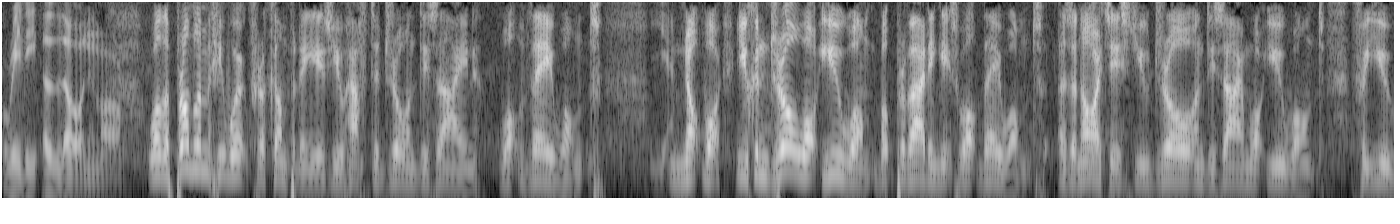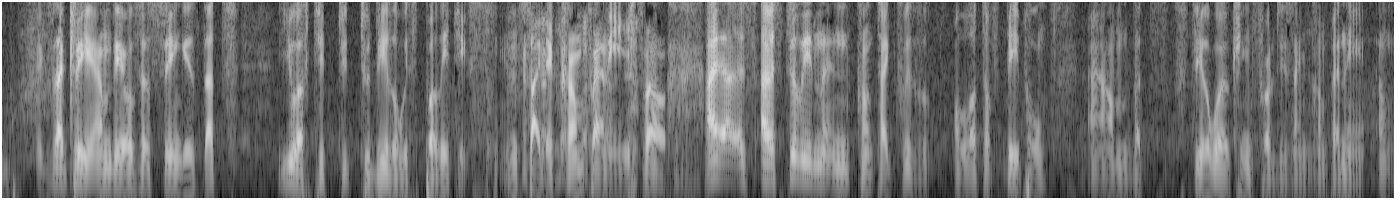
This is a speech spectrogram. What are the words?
really alone more. Well, the problem if you work for a company is you have to draw and design what they want. Yes. Not what you can draw what you want, but providing it's what they want. As an artist, you draw and design what you want for you. Exactly, and the other thing is that you have to, to, to deal with politics inside a company. So I, I, was still in, in contact with a lot of people um, that still working for design company. Um,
